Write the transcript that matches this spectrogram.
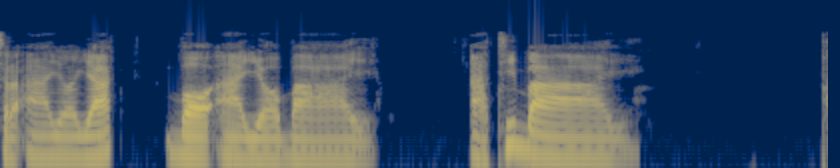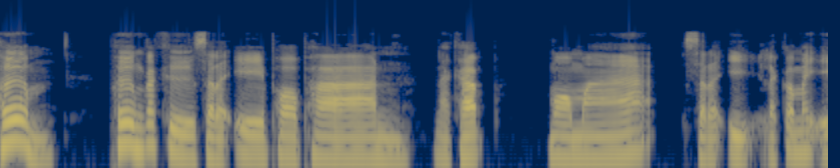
สระอายอยักษ์ บออายอบาย อธิบาย เพิ่ม เพิ่มก็คือสระเอพอพานนะครับ มอม้า สระอิ แล้วก็ไม่เอ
